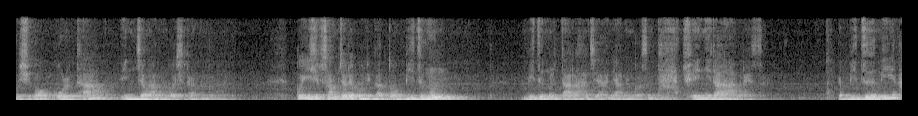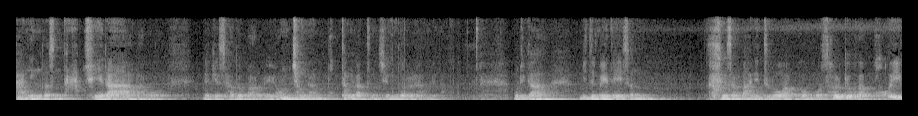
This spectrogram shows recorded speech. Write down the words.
보시고 옳다 인정하는 것이라는 겁니다. 그 23절에 보니까 또 믿음은 믿음을 따라하지 아니하는 것은 다 죄니라 그랬어요. 그러니까 믿음이 아닌 것은 다 죄라라고 이렇게 사도 바울이 엄청난 폭탄 같은 증거를 합니다. 우리가 믿음에 대해서는 항상 많이 들어왔고 뭐 설교가 거의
